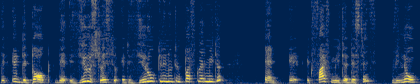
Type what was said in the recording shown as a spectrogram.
that at the top there is zero stress. So it is 0 kilonewton per square meter and at, at 5 meter distance we know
